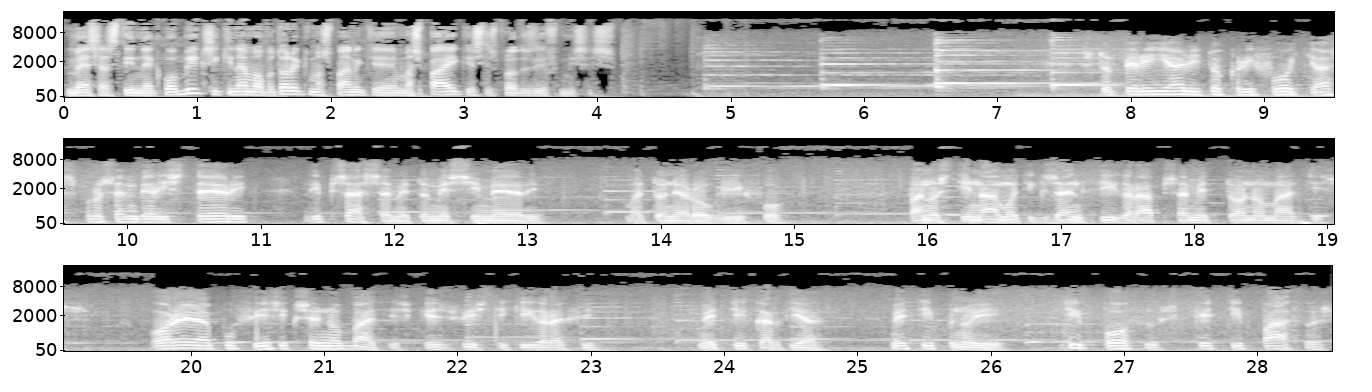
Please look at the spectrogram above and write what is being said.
μέσα στην εκπομπή. Ξεκινάμε από τώρα και μας και, μας πάει και στις πρώτες διαφημίσεις. Στο περιγιάλι το κρυφό κι άσπρο σαν περιστέρι διψάσαμε το μεσημέρι μα το νερό γλυφό. Πάνω στην άμμο την ξανθή γράψαμε το όνομά της Ωραία που φύσηξε νομπάτης και σβήστηκε η γραφή Με τι καρδιά, με τι πνοή, τι πόθους και τι πάθος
